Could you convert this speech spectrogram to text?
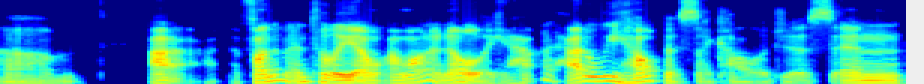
um, I, fundamentally, I, I want to know like how how do we help as psychologists and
